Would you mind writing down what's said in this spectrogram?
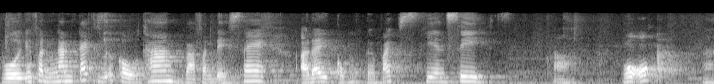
với cái phần ngăn cách giữa cầu thang và phần để xe ở đây có một cái vách CNC à, gỗ. À.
